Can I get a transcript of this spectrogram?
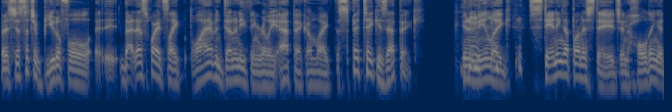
but it's just such a beautiful. That, that's why it's like, well, I haven't done anything really epic. I'm like, the spit take is epic. You know what I mean? Like standing up on a stage and holding a,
